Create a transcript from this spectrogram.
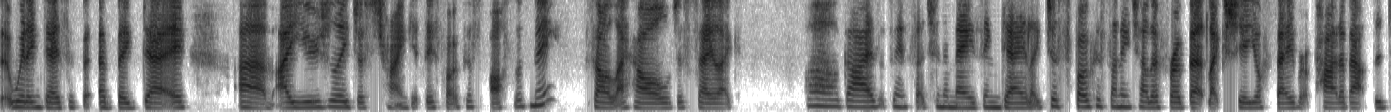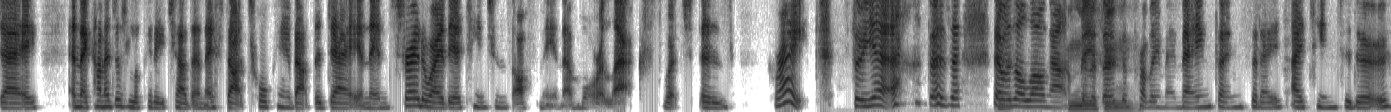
the wedding day is a, a big day um, I usually just try and get their focus off of me. So, like, I'll just say, like, oh, guys, it's been such an amazing day. Like, just focus on each other for a bit, like, share your favorite part about the day. And they kind of just look at each other and they start talking about the day. And then straight away, their attention's off me and they're more relaxed, which is great. So, yeah, those are, that was a long answer, Amazing. but those are probably my main things that I, I tend to do.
